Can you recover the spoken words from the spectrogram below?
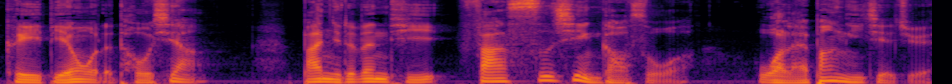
可以点我的头像，把你的问题发私信告诉我，我来帮你解决。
